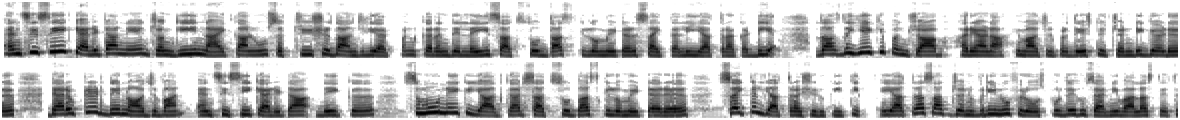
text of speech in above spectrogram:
ਐਨਸੀਸੀ ਕੈਡਿਟਾਂ ਨੇ ਜੰਗੀ ਨਾਇਕਾਂ ਨੂੰ ਸੱਚੀ ਸ਼ਰਧਾਂਜਲੀ ਅਰਪਣ ਕਰਨ ਦੇ ਲਈ 710 ਕਿਲੋਮੀਟਰ ਸਾਈਕਲੀ ਯਾਤਰਾ ਕੱਢੀ ਹੈ। ਦੱਸ ਦਈਏ ਕਿ ਪੰਜਾਬ, ਹਰਿਆਣਾ, ਹਿਮਾਚਲ ਪ੍ਰਦੇਸ਼ ਤੇ ਚੰਡੀਗੜ੍ਹ ਡਾਇਰੈਕਟੋਰੇਟ ਦੇ ਨੌਜਵਾਨ ਐਨਸੀਸੀ ਕੈਡਿਟਾਂ ਦੇ ਇੱਕ ਸਮੂਹ ਨੇ ਇੱਕ ਯਾਦਗਾਰ 710 ਕਿਲੋਮੀਟਰ ਸਾਈਕਲ ਯਾਤਰਾ ਸ਼ੁਰੂ ਕੀਤੀ। ਇਹ ਯਾਤਰਾ 7 ਜਨਵਰੀ ਨੂੰ ਫਿਰੋਜ਼ਪੁਰ ਦੇ ਹੁਸੈਨੀਵਾਲਾ ਸਥਿਤ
